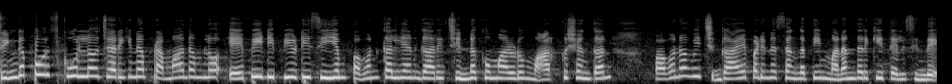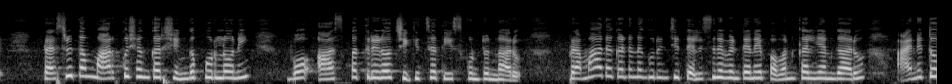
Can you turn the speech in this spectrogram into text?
సింగపూర్ స్కూల్లో జరిగిన ప్రమాదంలో AP deputy CM Pawan Kalyan గారి చిన్న కుమారుడు మార్కు శంకర్ పవనోవిచ్ గాయపడిన సంగతి మనందరికీ తెలిసిందే. ప్రస్తుతం మార్కు శంకర్ సింగపూర్లోని ఓ ఆసుపత్రిలో చికిత్స తీసుకుంటున్నారు. ప్రమాద ఘటన గురించి తెలిసిన వెంటనే పవన్ కళ్యాణ్ గారు ఆయనతో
